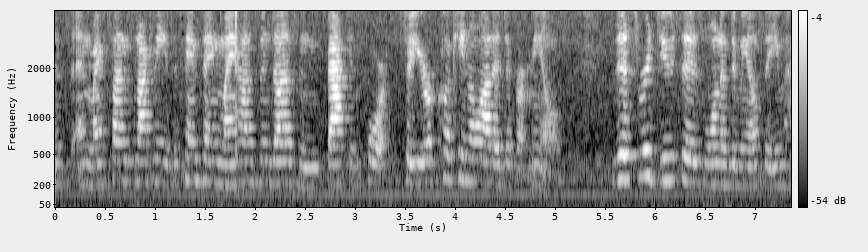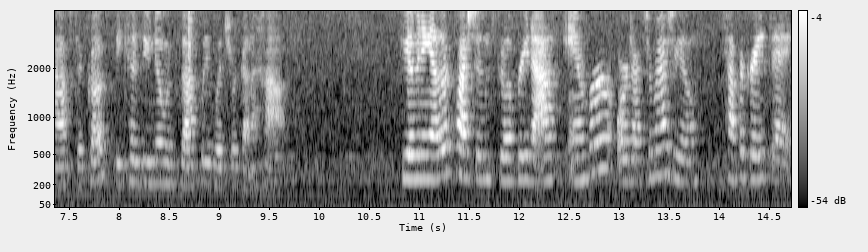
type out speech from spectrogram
is, and my son's not going to eat the same thing my husband does, and back and forth. So you're cooking a lot of different meals. This reduces one of the meals that you have to cook because you know exactly what you're going to have. If you have any other questions, feel free to ask Amber or Dr. Maggio. Have a great day.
